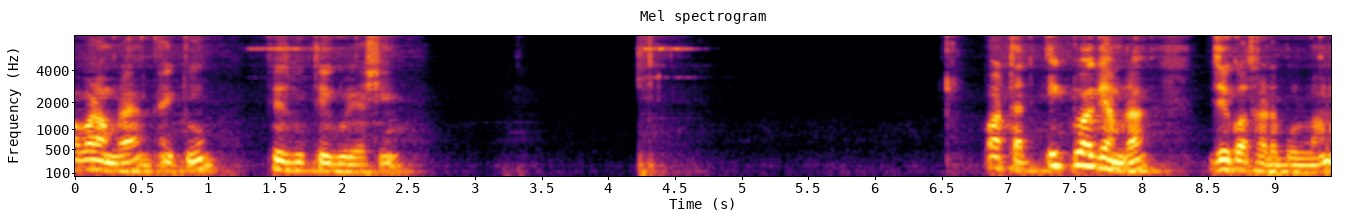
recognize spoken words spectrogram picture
আবার আমরা একটু ফেসবুক থেকে ঘুরে আসি। অর্থাৎ একটু আগে আমরা যে কথাটা বললাম,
